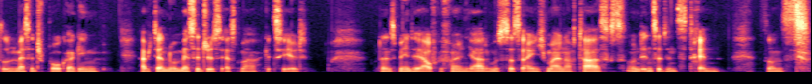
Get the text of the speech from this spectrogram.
so einen Message Broker ging, habe ich dann nur Messages erstmal gezählt. Und dann ist mir hinterher aufgefallen, ja, du musst das eigentlich mal nach Tasks und Incidents trennen. Sonst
